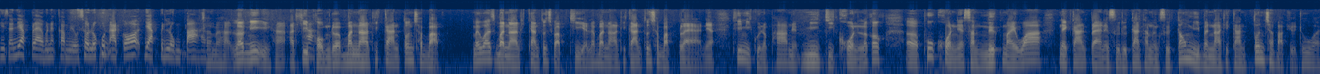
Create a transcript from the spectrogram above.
ดิฉันอยากแปลวรรณกรรมเยาวชนแล้วคุณอาจก็อยากเป็นลมตายใช่ไหมฮะแล้วนี่อีกฮะอาชีพค่ะผมด้วยบรรณาธิการต้นฉบับ ไม่ว่าบรรณาธิการต้นฉบับเขียน และบรรณาธิการต้นฉบับแปลเนี่ยที่มีคุณภาพเนี่ยมีกี่คนแล้วก็เอ่อผู้คนเนี่ยสำนึกไหมว่าในการแปลหนังสือหรือการทำหนังสือต้องมีบรรณาธิการต้นฉบับอยู่ด้วย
